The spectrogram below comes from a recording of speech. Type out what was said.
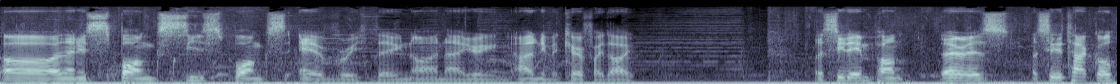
oh, and then he spunks, he spunks everything. Oh no, you're, I don't even care if I die. Let's see the impound. There it is. Let's see the tackle.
